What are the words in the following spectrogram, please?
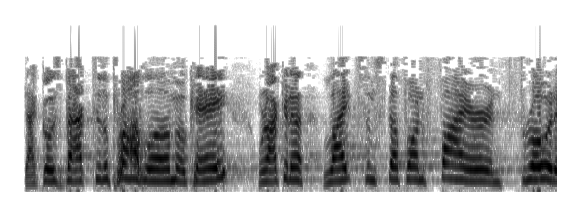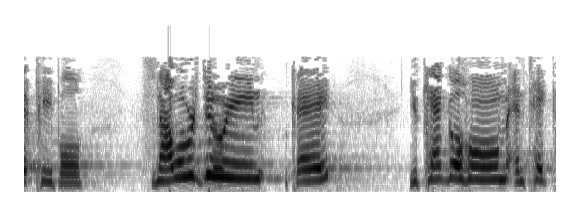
That goes back to the problem, okay? We're not gonna light some stuff on fire and throw it at people. It's not what we're doing, okay? You can't go home and take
